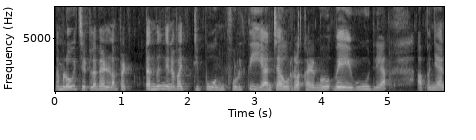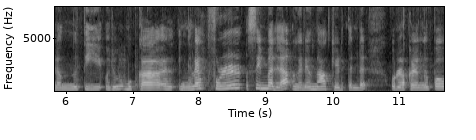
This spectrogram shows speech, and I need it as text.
നമ്മൾ ഒഴിച്ചിട്ടുള്ള വെള്ളം പെട്ടെന്ന് ഇങ്ങനെ വറ്റിപ്പോവും. ഫുൾ തീയാച്ചാൽ ഉരുളക്കിഴങ്ങ് വേവുമില്ല അപ്പം ഞാനൊന്ന് തീ ഒരു മുക്കാൽ ഇങ്ങനെ ഫുൾ സിമ്മല്ല അങ്ങനെ ഒന്ന് ആക്കിയെടുത്തിട്ടുണ്ട്. ഉരുളക്കിഴങ്ങ് ഇപ്പോൾ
